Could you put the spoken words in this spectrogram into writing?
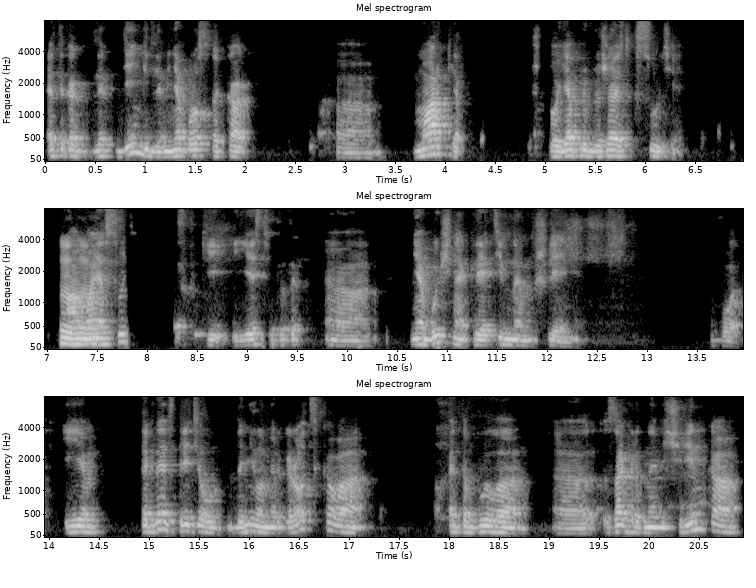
Это как для, деньги для меня просто как э, маркер, что я приближаюсь к сути. Mm-hmm. А моя суть таки есть вот это э, необычное креативное мышление. Вот. И тогда я встретил Данила Миргородского. Это была э, загородная вечеринка.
